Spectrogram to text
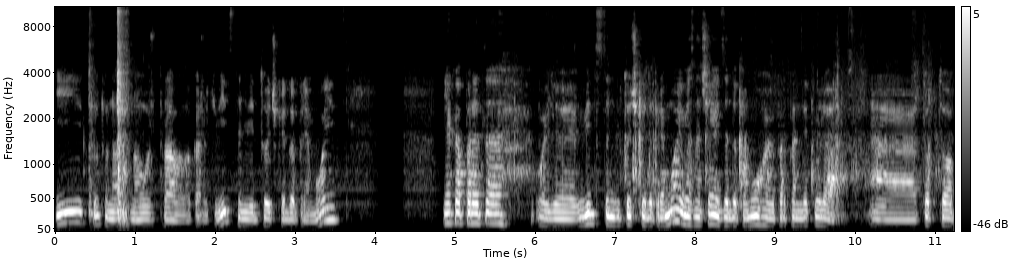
І тут у нас знову ж правило кажуть відстань від точки до прямої. Яка перед... Ой, е, відстань від точки до прямої визначають за допомогою перпендикуляра. Е, тобто,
